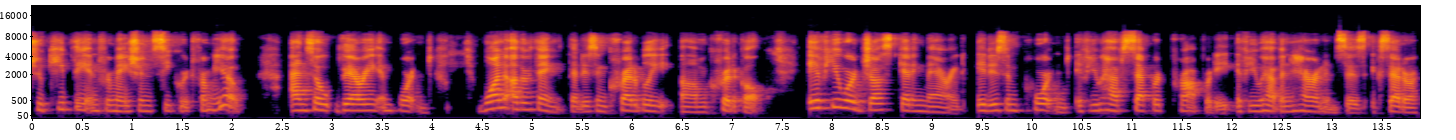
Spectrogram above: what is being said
to keep the information secret from you. And so, very important. One other thing that is incredibly um, critical if you are just getting married, it is important if you have separate property, if you have inheritances, etc.,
